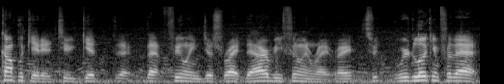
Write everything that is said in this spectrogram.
complicated to get that, that feeling just right, the RV feeling right, right? So we're looking for that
